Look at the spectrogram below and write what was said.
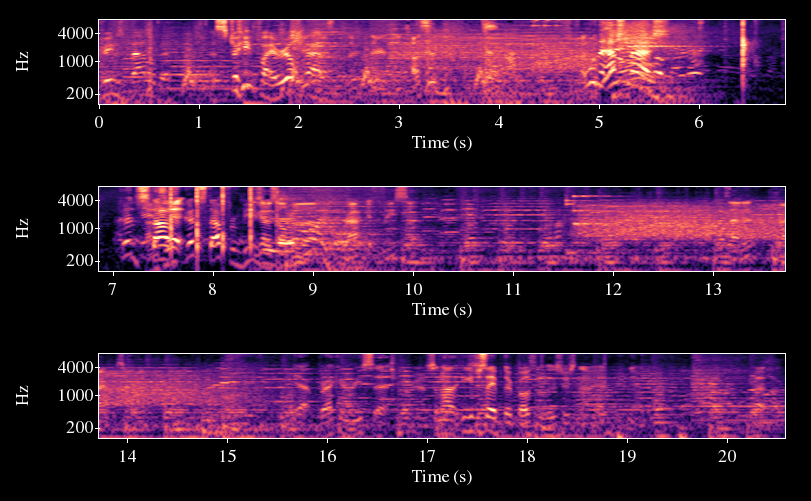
Dreams battle to a street fight real fast. They're, they're, they're hustling. Oh, the F smash. Good stuff. it. Good stuff from got Beezy ourselves there. a bracket reset. Is that it? Right, Yeah, bracket reset. So now you can just say they're both in losers now, yeah. yeah. sorry.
